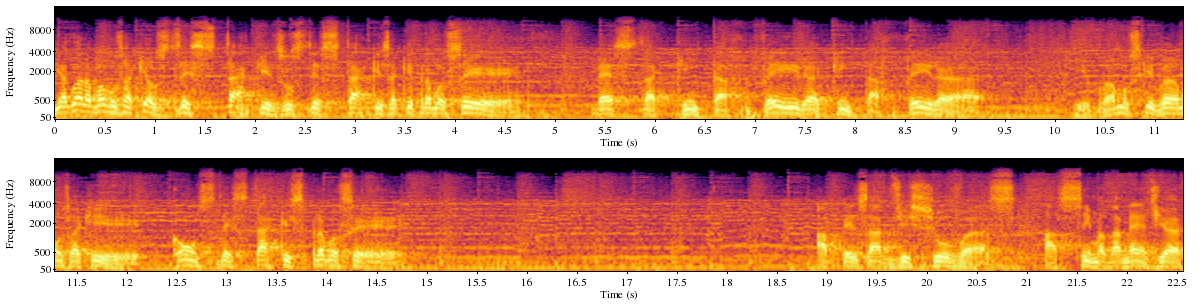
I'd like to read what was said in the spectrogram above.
E agora vamos aqui aos destaques, os destaques aqui para você desta quinta-feira, quinta-feira. E vamos que vamos aqui com os destaques para você. Apesar de chuvas, acima da média.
